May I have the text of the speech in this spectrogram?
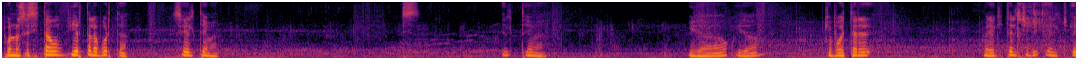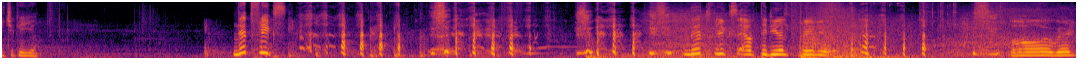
Pues no sé si está abierta la puerta. Ese es el tema. Es el tema. Cuidado, cuidado. Que puede estar... Mira, aquí está el, chiqui- el, el chiquillo. Netflix. Netflix obtenido el premio. oh, weón,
